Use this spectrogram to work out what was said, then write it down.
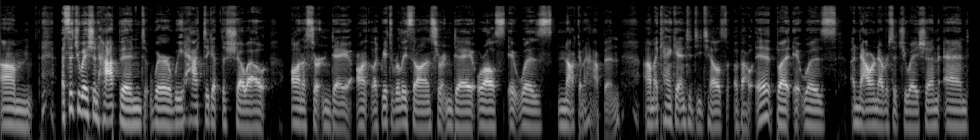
Um, a situation happened where we had to get the show out on a certain day. On like we had to release it on a certain day, or else it was not going to happen. Um, I can't get into details about it, but it was a now or never situation, and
